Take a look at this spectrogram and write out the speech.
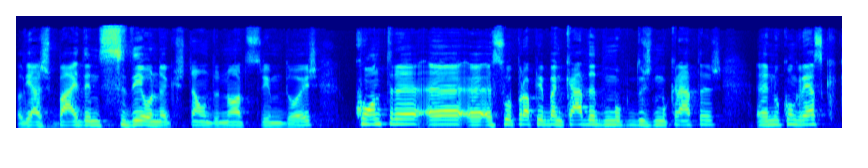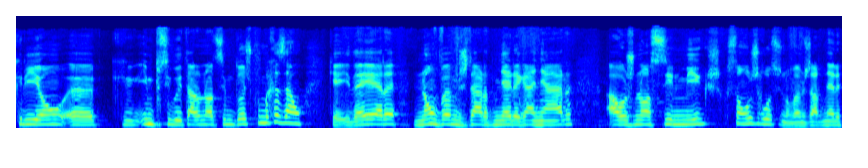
Aliás, Biden cedeu na questão do Nord Stream 2 contra a, a, a sua própria bancada de, dos democratas uh, no Congresso que queriam uh, que impossibilitar o Nord Stream 2 por uma razão, que a ideia era não vamos dar dinheiro a ganhar aos nossos inimigos, que são os russos. Não vamos dar dinheiro.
